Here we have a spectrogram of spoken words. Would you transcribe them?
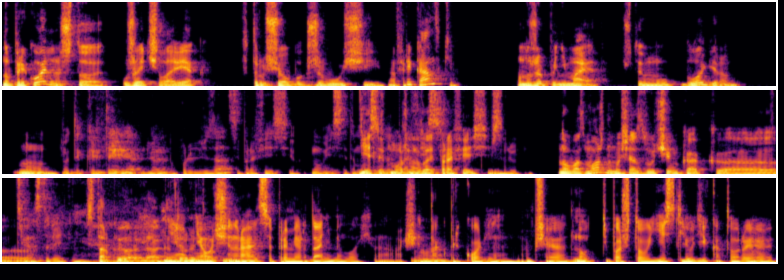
Но прикольно, что уже человек в трущобах, живущий африканских, он уже понимает, что ему блогером, ну, Это критерий определенной популяризации профессии. Ну, если это можно если это можно назвать профессией. Абсолютно. Но, возможно, мы сейчас звучим как э, 90-летние. старперы, да. Мне, которые мне такие. очень нравится пример Дани Милохина. Вообще Мгм. так прикольно. Вообще, ну, типа, что есть люди, которые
